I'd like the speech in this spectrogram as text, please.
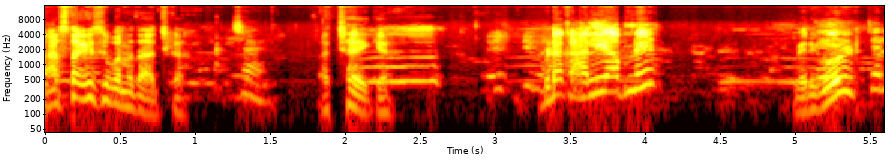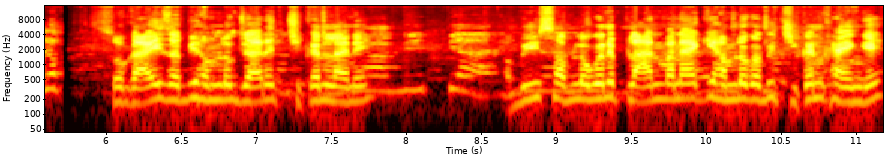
नाश्ता कैसे बना था आज का? अच्छा है। अच्छा है क्या? बेटा खा लिया आपने? वेरी गुड सो गाइज़ अभी हम लोग जा रहे हैं चिकन लाने। अभी सब लोगों ने प्लान बनाया कि हम लोग अभी चिकन खाएँगे।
